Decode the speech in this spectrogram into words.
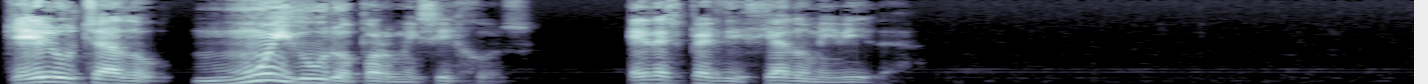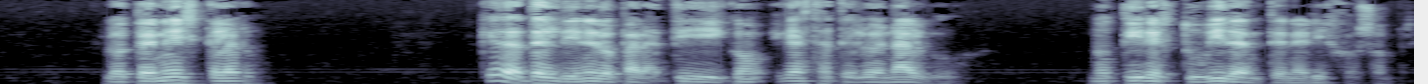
que he luchado muy duro por mis hijos, he desperdiciado mi vida. ¿Lo tenéis claro? Quédate el dinero para ti y gástatelo en algo. No tires tu vida en tener hijos, hombre.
